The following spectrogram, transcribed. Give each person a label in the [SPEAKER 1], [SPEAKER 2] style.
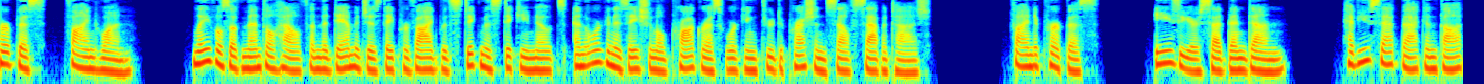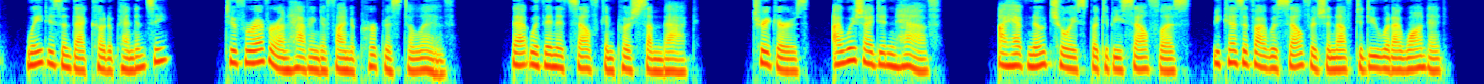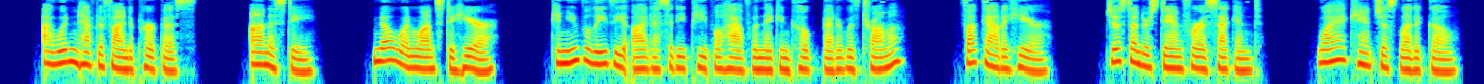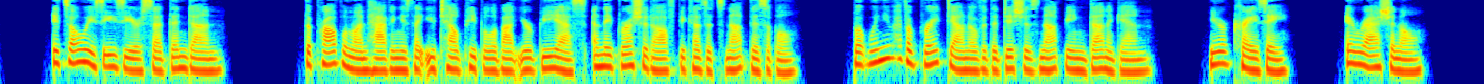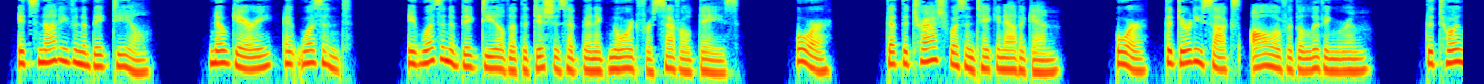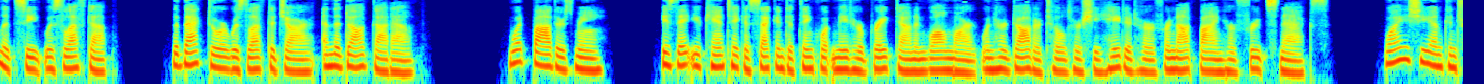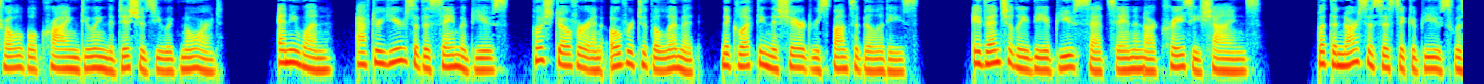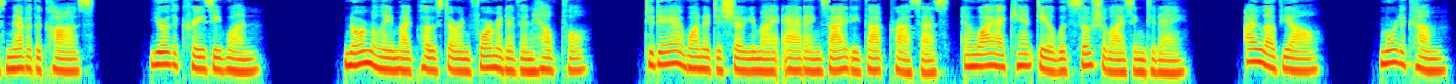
[SPEAKER 1] Purpose Find one. Labels of mental health and the damages they provide with stigma sticky notes and organizational progress working through depression self sabotage. Find a purpose. Easier said than done. Have you sat back and thought, wait, isn't that codependency? To forever on having to find a purpose to live. That within itself can push some back. Triggers I wish I didn't have. I have no choice but to be selfless, because if I was selfish enough to do what I wanted, I wouldn't have to find a purpose. Honesty. No one wants to hear. Can you believe the audacity people have when they can cope better with trauma? Fuck out of here. Just understand for a second. Why I can't just let it go. It's always easier said than done. The problem I'm having is that you tell people about your BS and they brush it off because it's not visible. But when you have a breakdown over the dishes not being done again, you're crazy. Irrational. It's not even a big deal. No, Gary, it wasn't. It wasn't a big deal that the dishes have been ignored for several days. Or that the trash wasn't taken out again. Or the dirty socks all over the living room. The toilet seat was left up. The back door was left ajar and the dog got out. What bothers me is that you can't take a second to think what made her break down in Walmart when her daughter told her she hated her for not buying her fruit snacks. Why is she uncontrollable crying doing the dishes you ignored? Anyone, after years of the same abuse, pushed over and over to the limit, neglecting the shared responsibilities. Eventually, the abuse sets in and our crazy shines. But the narcissistic abuse was never the cause. You're the crazy one. Normally, my posts are informative and helpful. Today, I wanted to show you my ad anxiety thought process and why I can't deal with socializing today. I love y'all. More to come.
